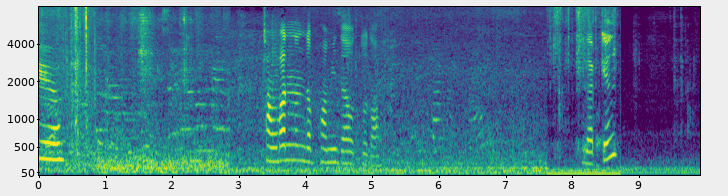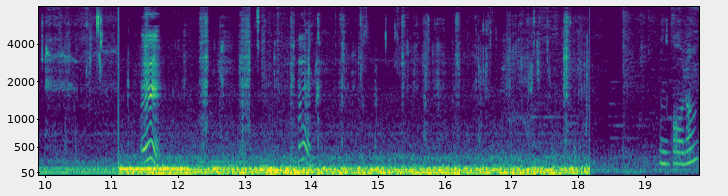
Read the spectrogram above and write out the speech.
Thank you. 장 봤는데 밤이 되었도다. napkin? 음. 음. 이거랑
